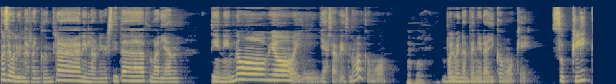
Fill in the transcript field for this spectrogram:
pues se vuelven a reencontrar en la universidad. Marianne tiene novio y ya sabes, ¿no? Como vuelven a tener ahí como que su clic.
